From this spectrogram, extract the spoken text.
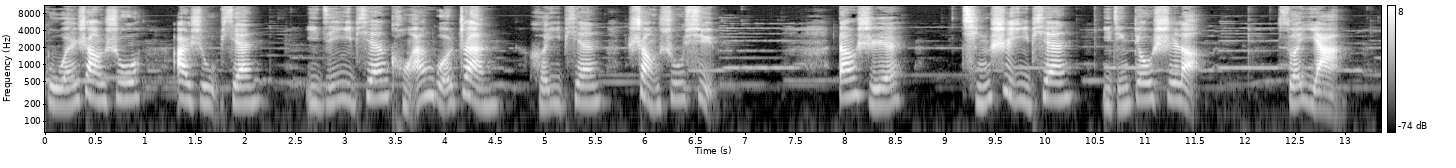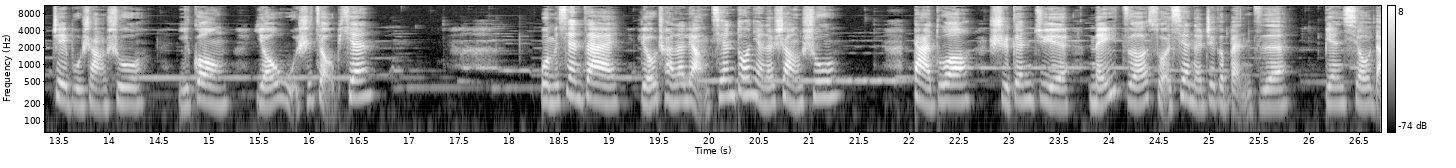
古文尚书二十五篇，以及一篇孔安国传和一篇尚书序。当时秦氏一篇已经丢失了。所以啊，这部尚书一共有五十九篇。我们现在流传了两千多年的尚书，大多是根据梅泽所献的这个本子编修的。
